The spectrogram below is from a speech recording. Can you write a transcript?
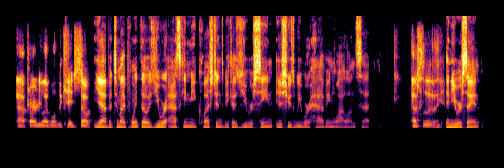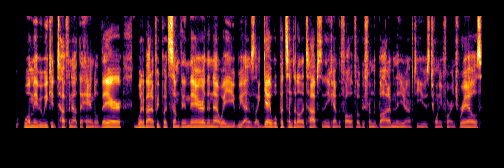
uh, priority level of the cage. So yeah, but to my point though, is you were asking me questions because you were seeing issues we were having while on set. Absolutely. And you were saying, well, maybe we could toughen out the handle there. What about if we put something there? And then that way we, I was like, yeah, we'll put something on the top. So then you can have the follow focus from the bottom and then you don't have to use 24 inch rails.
